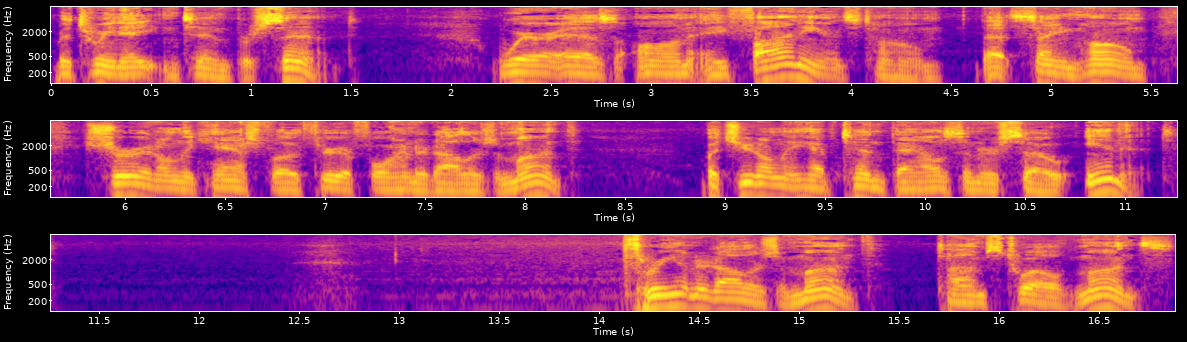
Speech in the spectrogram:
between 8 and 10 percent. Whereas on a financed home, that same home, sure it only cash flow three or four hundred dollars a month, but you'd only have ten thousand or so in it. Three hundred dollars a month times twelve months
